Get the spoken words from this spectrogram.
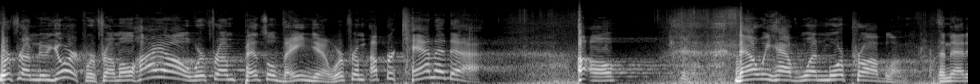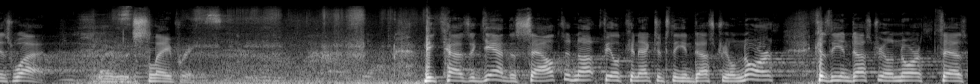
we're from New York. We're from Ohio. We're from Pennsylvania. We're from Upper Canada. Uh oh. Now we have one more problem, and that is what? Slavery. Because again, the South did not feel connected to the industrial North because the industrial North says,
